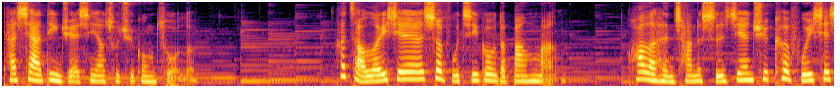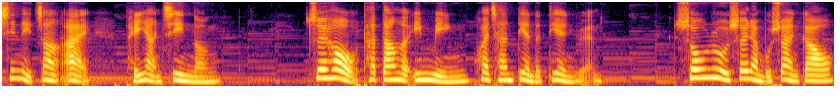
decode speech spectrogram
他下定决心要出去工作了。他找了一些社福机构的帮忙，花了很长的时间去克服一些心理障碍，培养技能。最后，他当了一名快餐店的店员，收入虽然不算高，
